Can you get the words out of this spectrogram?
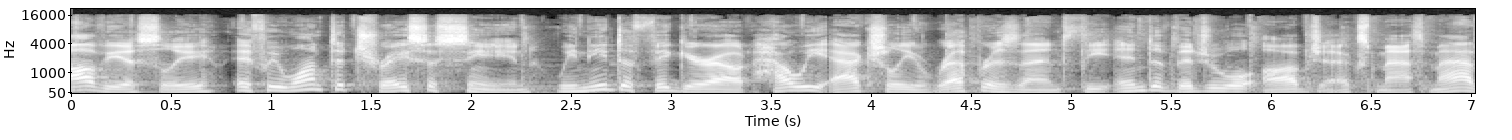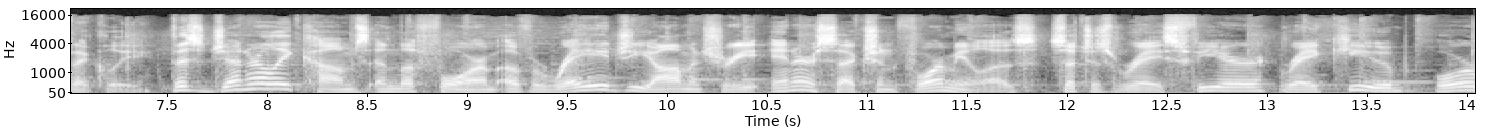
Obviously, if we want to trace a scene, we need to figure out how we actually represent the individual objects mathematically. This generally comes in the form of ray geometry intersection formulas, such as ray sphere, ray cube, or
